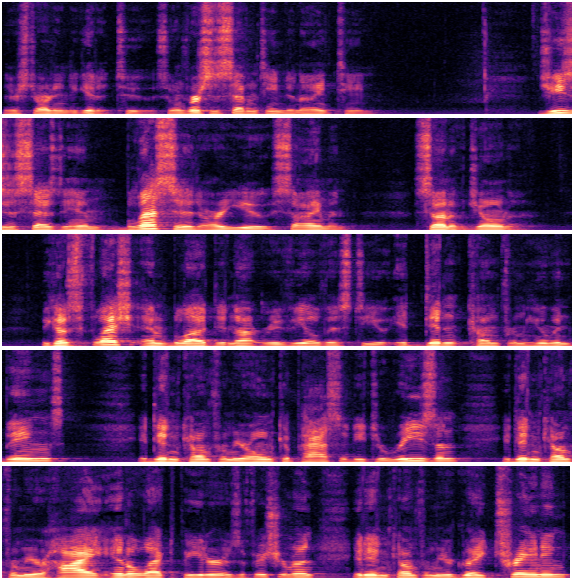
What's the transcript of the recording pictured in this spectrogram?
They're starting to get it too. So in verses 17 to 19, Jesus says to him, Blessed are you, Simon, son of Jonah, because flesh and blood did not reveal this to you. It didn't come from human beings. It didn't come from your own capacity to reason. It didn't come from your high intellect, Peter, as a fisherman. It didn't come from your great training.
